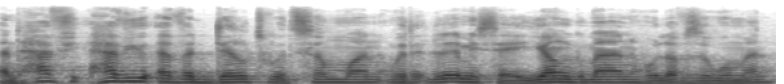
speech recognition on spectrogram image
And have you, have you ever dealt with someone, with, let me say, a young man who loves a woman?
